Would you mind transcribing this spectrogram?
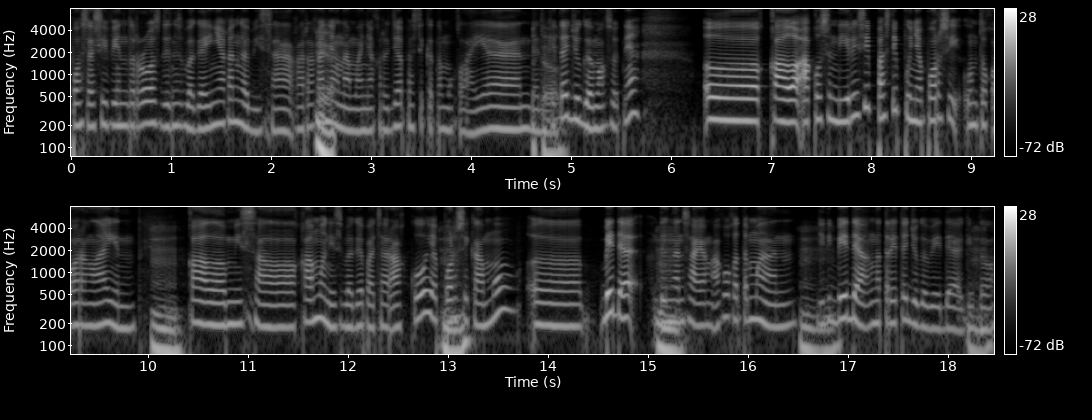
posesifin terus dan sebagainya kan nggak bisa karena kan Iya. yang namanya kerja pasti ketemu klien dan Betul. kita juga maksudnya eh kalau aku sendiri sih pasti punya porsi untuk orang lain Hmm. kalau misal kamu nih sebagai pacar aku ya porsi kamu eh, beda dengan sayang aku ke teman Hmm. jadi beda ngetritnya juga beda gitu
